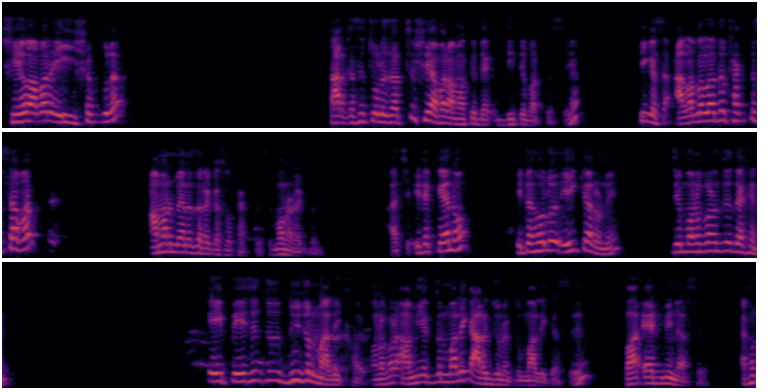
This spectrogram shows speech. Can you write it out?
সেও আবার এই হিসাবগুলা তার কাছে চলে যাচ্ছে, সে আবার আমাকে দিতে পারতেছে হ্যাঁ? ঠিক আছে? আলাদা আলাদা থাকতেছে আবার আমার ম্যানেজারের কাছেও থাকতেছে, মনে রাখবেন। আচ্ছা এটা কেন? এটা হলো এই কারণে যে মনে করেন যে দেখেন, এই পেজের যদি দুইজন মালিক হয়, মনে করেন আমি একজন মালিক, আরেকজন একজন মালিক আছে, বা অ্যাডমিন আছে। এখন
